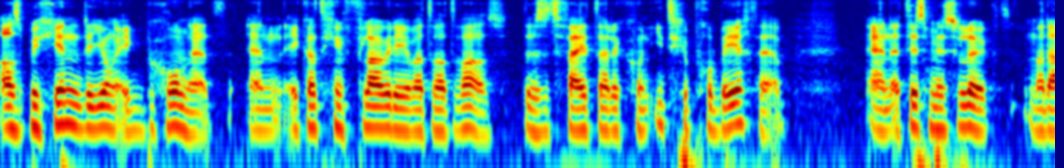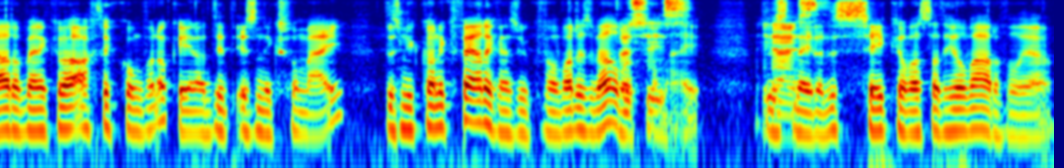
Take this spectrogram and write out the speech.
als beginnende jongen, ik begon net. En ik had geen flauw idee wat wat was. Dus het feit dat ik gewoon iets geprobeerd heb. En het is mislukt. Maar daardoor ben ik er wel achter gekomen van... Oké, nou dit is niks voor mij. Dus nu kan ik verder gaan zoeken van wat is wel wat voor mij. Dus nee, dat is zeker was dat heel waardevol, ja.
